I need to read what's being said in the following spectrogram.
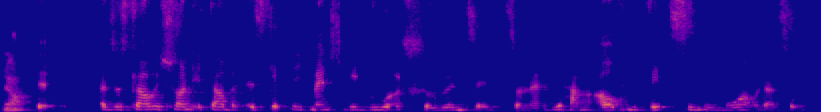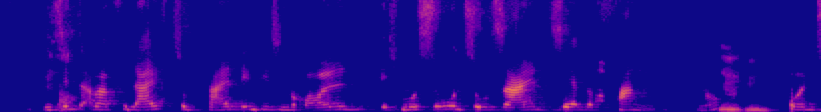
ja. also das glaube ich schon. Ich glaube, es gibt nicht Menschen, die nur schön sind, sondern die haben auch einen Witz, einen Humor oder so. Die ja. sind aber vielleicht zum Teil in diesen Rollen, ich muss so und so sein, sehr gefangen. Ne? Mhm. Und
